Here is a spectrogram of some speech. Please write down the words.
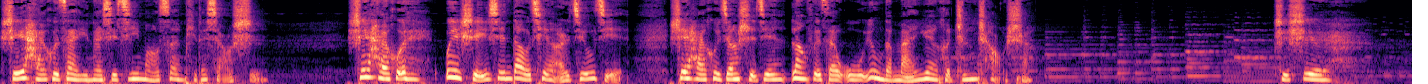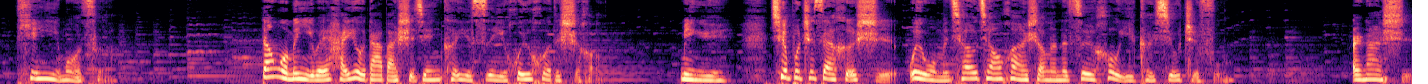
谁还会在意那些鸡毛蒜皮的小事？谁还会为谁先道歉而纠结？谁还会将时间浪费在无用的埋怨和争吵上？只是天意莫测。当我们以为还有大把时间可以肆意挥霍的时候，命运却不知在何时为我们悄悄画上了那最后一颗休止符。而那时，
